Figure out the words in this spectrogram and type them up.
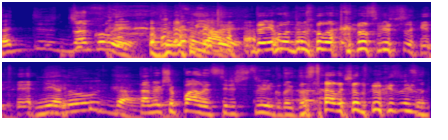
Та д- коли? Да його дуже легко розсмішити. Ні, ну да. Там, якщо палець через стрінку так достанеш, а другий смішно.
